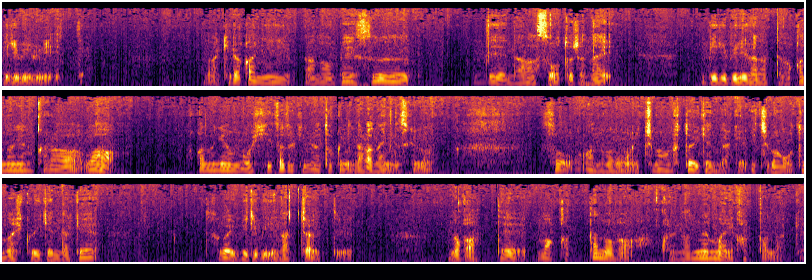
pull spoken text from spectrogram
ビリビリビリって。明らかに、あの、ベースで鳴らす音じゃないビリビリが鳴って他の弦からは、他の弦を弾いた時には特にならないんですけど、そう、あの、一番太い弦だけ、一番音の低い弦だけ、すごいビリビリになっちゃうっていうのがあって、まあ、買ったのが、これ何年前に買ったんだっけ？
